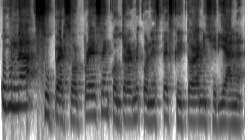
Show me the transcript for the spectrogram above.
una súper sorpresa encontrarme con esta escritora nigeriana.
